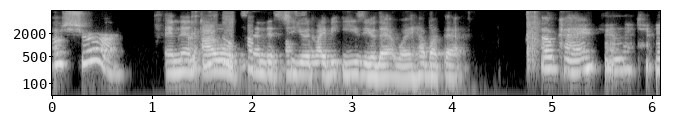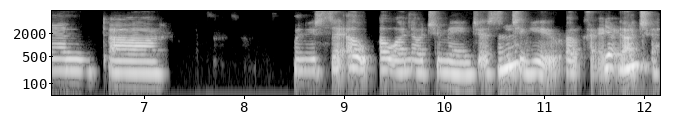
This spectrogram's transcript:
Oh, sure. And then I, will send this to you. It might be easier that way. How about that? Okay, and and uh, when you say, oh, oh, I know what you mean, just mm-hmm. to you. Okay, yeah, gotcha.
